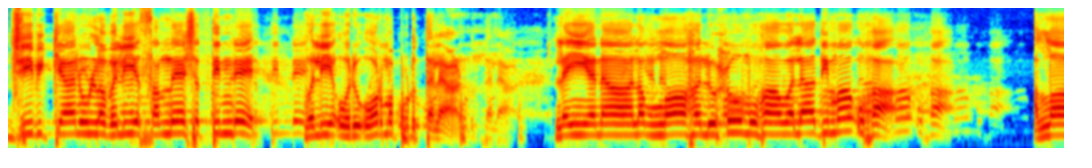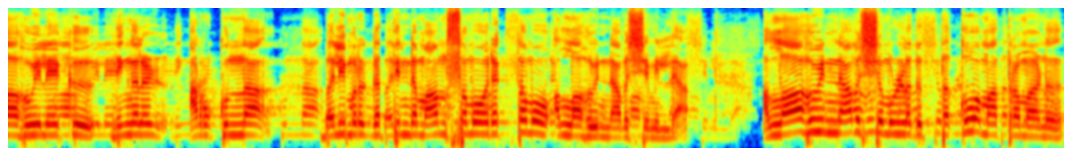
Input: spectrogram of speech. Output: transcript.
ജീവിക്കാനുള്ള വലിയ സന്ദേശത്തിന്റെ വലിയ ഒരു ഓർമ്മപ്പെടുത്തലാണ്. അള്ളാഹുവിലേക്ക് നിങ്ങൾ അറുക്കുന്ന ബലിമൃഗത്തിന്റെ മാംസമോ രക്തമോ അള്ളാഹുവിന് ആവശ്യമില്ല. അള്ളാഹുവിന് ആവശ്യമുള്ളത് തക്കുവ മാത്രമാണ്.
